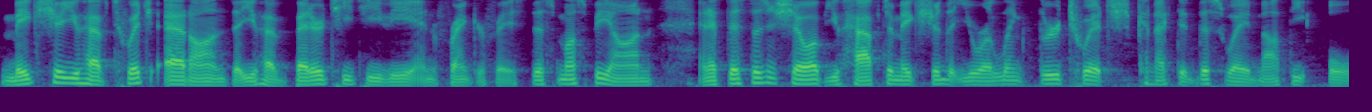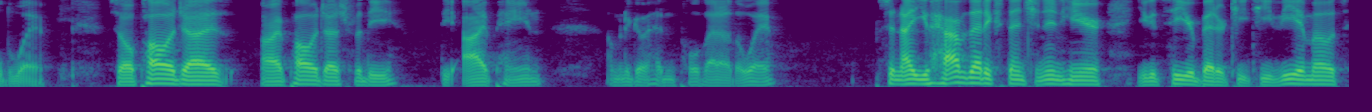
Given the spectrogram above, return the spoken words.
make sure you have Twitch add-ons that you have Better TTV and Frankerface. This must be on, and if this doesn't show up, you have to make sure that you are linked through Twitch connected this way, not the old way. So apologize. I apologize for the the eye pain. I'm gonna go ahead and pull that out of the way. So now you have that extension in here. You can see your better TTV emotes,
